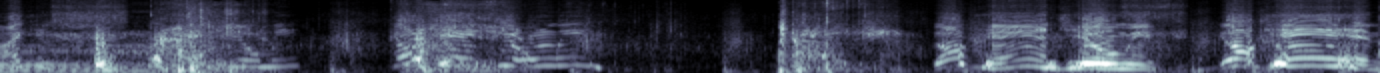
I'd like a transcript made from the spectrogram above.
I can't kill me. Y'all can't kill me. Y'all can kill me. Y'all can.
